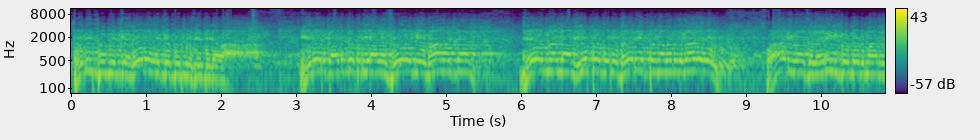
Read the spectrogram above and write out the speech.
துடிப்பு மிக்க வீரர்களுக்கு பெருமை சேர்த்திடவா? இதற்கு அடுத்தபடியாக சிவகங்கை மாவட்டம் ஜெயங்கொண்டான் இழுப்பக்குடி பதனியப்பன் அவரது காலை வாடிவாசல் அருகில் கொண்டு வருமாறு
